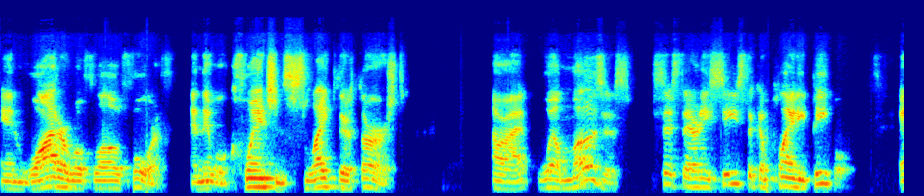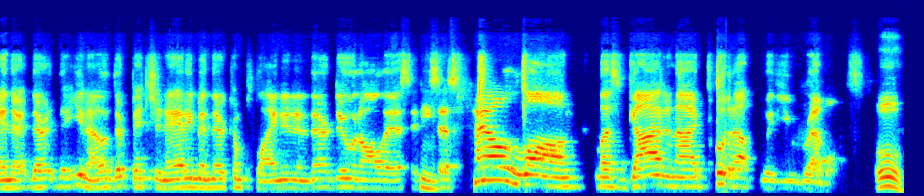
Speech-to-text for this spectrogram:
and water will flow forth and they will quench and slake their thirst. All right. Well, Moses sits there and he sees the complaining people. And they're, they're, they, you know, they're bitching at him and they're complaining and they're doing all this. And he hmm. says, How long must God and I put up with you rebels? Ooh,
